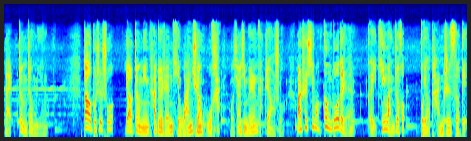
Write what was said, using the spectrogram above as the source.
来正证明，倒不是说要证明它对人体完全无害，我相信没人敢这样说，而是希望更多的人可以听完之后不要谈之色变。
